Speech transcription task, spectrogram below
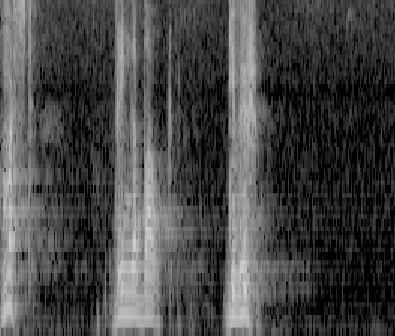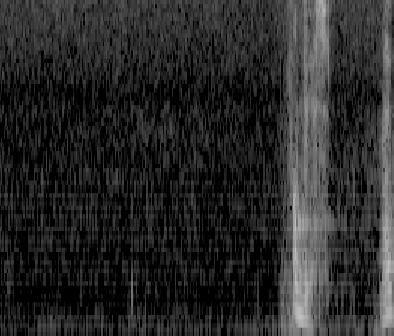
must bring about division. Obvious, right?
